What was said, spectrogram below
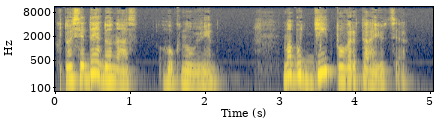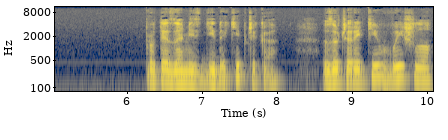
Хтось іде до нас. гукнув він. Мабуть, дід повертаються. Проте замість діда Кіпчика з очеретів вийшло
